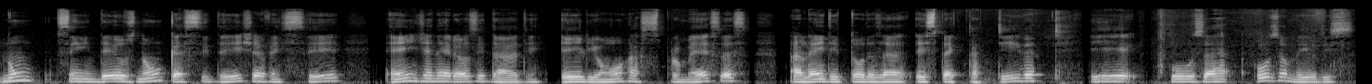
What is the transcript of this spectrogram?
Num, sim, Deus nunca se deixa vencer em generosidade. Ele honra as promessas, além de todas as expectativas, e usa os humildes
